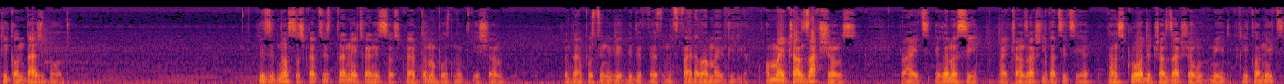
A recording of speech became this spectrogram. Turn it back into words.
Click on dashboard. Please if not subscribed to this channel kindly subscribe turn on post notification. So that i post new video be the first notified about my video. On my transactions right you're gonna see my transaction. Look at it here. Can scroll all the transaction we've made. Click on it.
